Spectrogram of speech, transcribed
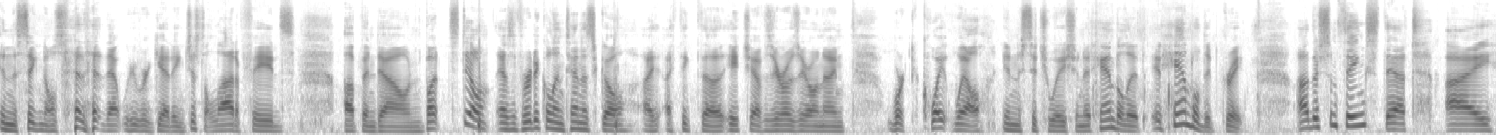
in the signals that we were getting. Just a lot of fades up and down, but still, as vertical antennas go, I, I think the HF009 worked quite well in the situation. It handled it. It handled it great. Uh, there's some things that I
